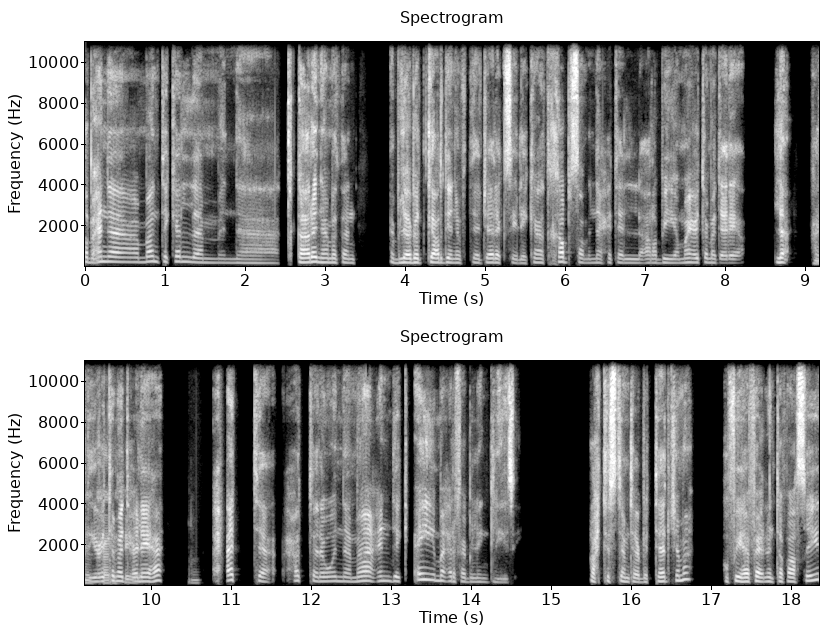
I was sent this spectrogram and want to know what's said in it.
طبعًا إحنا ما نتكلم إن تقارنها مثلًا بلعبة Guardian of the Galaxy اللي كانت خبصة من ناحية العربية ما يُعتمد عليها، لأ هذه يُعتمد. عليها. حتى حتى لو إن ما عندك أي معرفة بالإنجليزي، راح تستمتع بالترجمة وفيها فعلًا تفاصيل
